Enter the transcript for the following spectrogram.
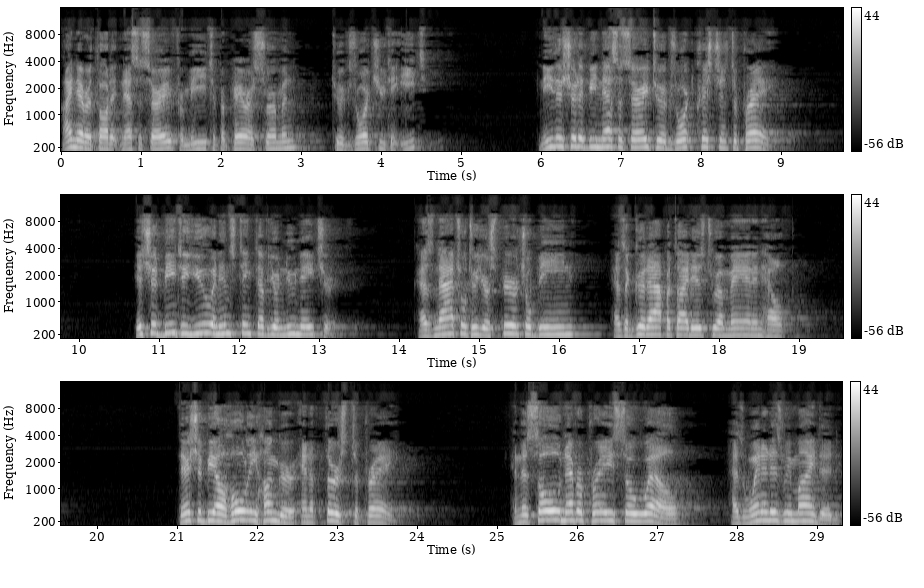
I never thought it necessary for me to prepare a sermon to exhort you to eat. Neither should it be necessary to exhort Christians to pray. It should be to you an instinct of your new nature, as natural to your spiritual being as a good appetite is to a man in health. There should be a holy hunger and a thirst to pray. And the soul never prays so well as when it is reminded,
